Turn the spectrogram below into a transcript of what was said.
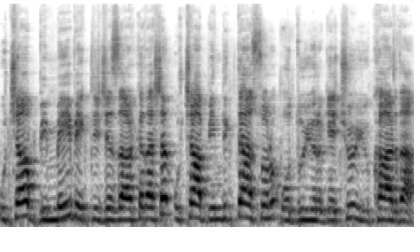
uçağa binmeyi bekleyeceğiz arkadaşlar. Uçağa bindikten sonra o duyuru geçiyor yukarıda.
